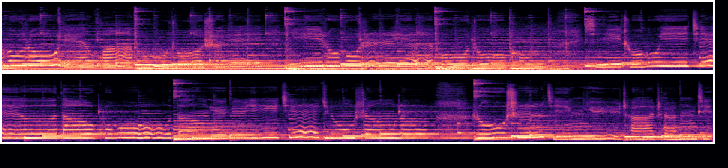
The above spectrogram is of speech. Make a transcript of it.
犹如莲花不着水，一如日月不著空，洗出一切恶道苦，等于一切众生乐。如是经于茶成戒，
